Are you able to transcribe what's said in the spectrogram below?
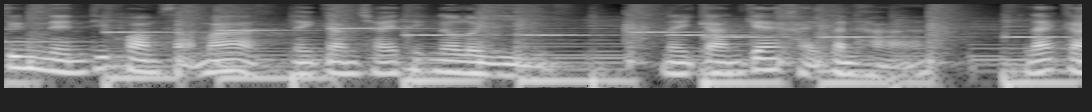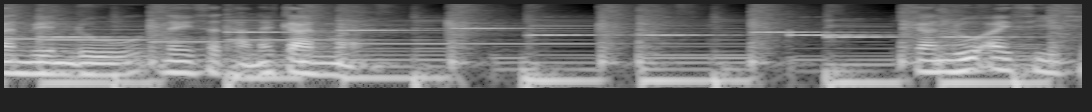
ซึ่งเน้นที่ความสามารถในการใช้เทคโนโลยี ในการแก้ไขปัญหา และการเรียนรู้ในสถานการณ์ใหม่ การรู้ ICT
